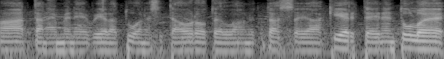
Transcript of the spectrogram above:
Määttänen menee vielä tuonne, sitä odotellaan nyt tässä ja kierteinen tulee.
